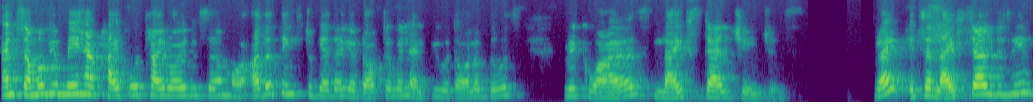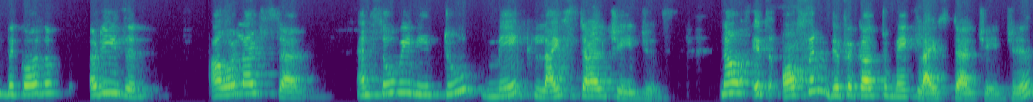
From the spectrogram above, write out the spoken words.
And some of you may have hypothyroidism or other things together. Your doctor will help you with all of those. Requires lifestyle changes, right? It's a lifestyle disease because of a reason, our lifestyle. And so we need to make lifestyle changes. Now, it's often difficult to make lifestyle changes,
